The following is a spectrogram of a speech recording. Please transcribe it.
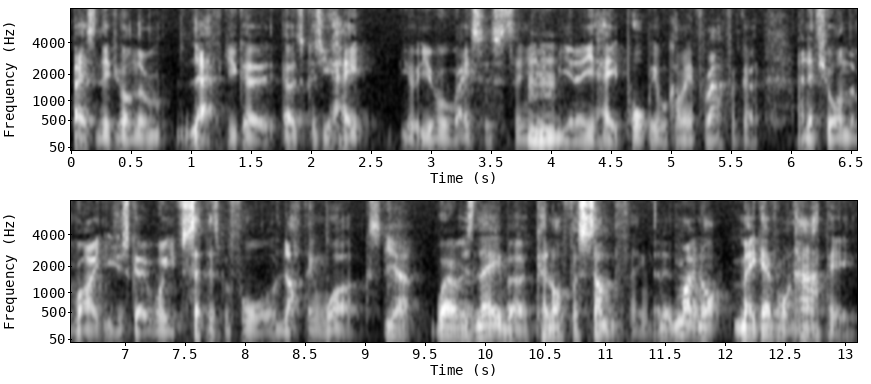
basically, if you're on the left, you go, oh, it's because you hate. You're, you're racist and you, mm-hmm. you know you hate poor people coming from Africa. And if you're on the right, you just go, well, you've said this before, nothing works. Yeah. Whereas Labour can offer something, and it might not make everyone happy,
